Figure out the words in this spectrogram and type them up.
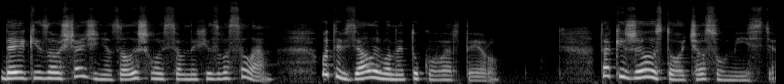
Деякі заощадження залишилися в них із Василем, от і взяли вони ту квартиру. Так і жили з того часу в місті.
